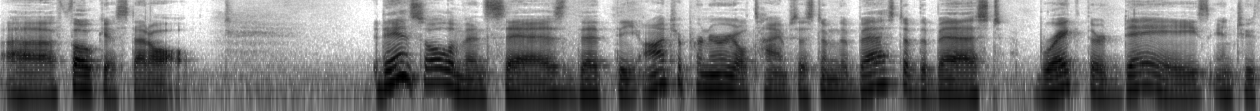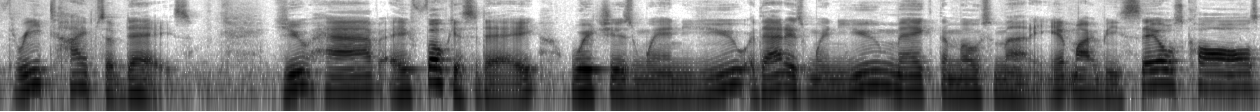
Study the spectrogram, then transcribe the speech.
uh, focused at all. Dan Sullivan says that the entrepreneurial time system, the best of the best, break their days into three types of days. You have a focus day, which is when you that is when you make the most money. It might be sales calls,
